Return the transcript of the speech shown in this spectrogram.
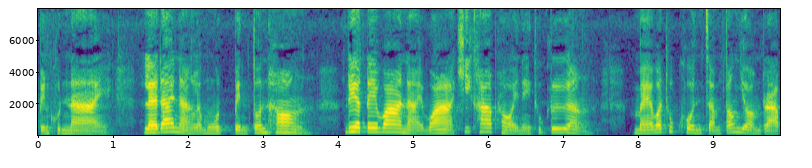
เป็นคุณนาย และได้นางละมุดเป็นต้นห้อง เรียกได้ว่านายว่าขี้ข้าพลอยในทุกเรื่อง แม้ว่าทุกคนจำต้องยอมรับ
